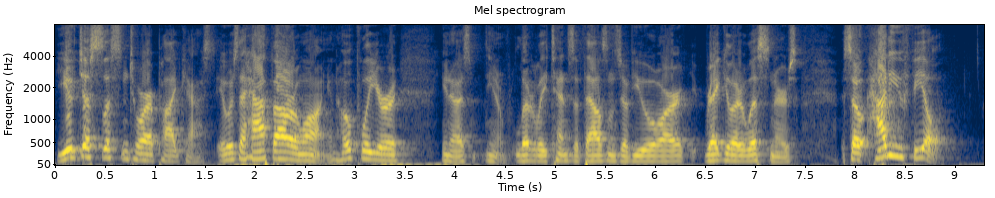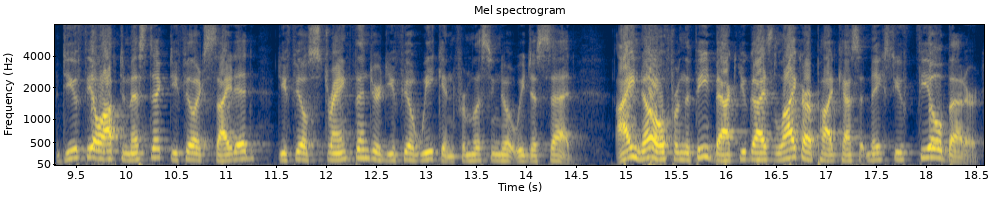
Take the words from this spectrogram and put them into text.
You've just listened to our podcast. It was a half hour long and hopefully you're you know, as you know, literally tens of thousands of you are regular listeners. So, how do you feel? Do you feel optimistic? Do you feel excited? Do you feel strengthened or do you feel weakened from listening to what we just said? I know from the feedback you guys like our podcast. It makes you feel better.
